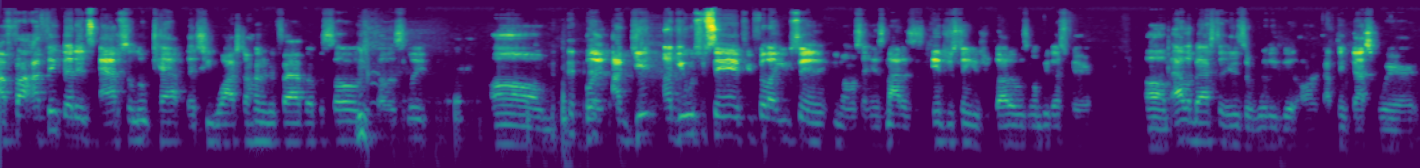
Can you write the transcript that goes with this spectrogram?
I fi- I think that it's absolute cap that she watched 105 episodes and fell asleep. Um, but I get I get what you're saying. If you feel like you're saying, you know, what I'm saying it's not as interesting as you thought it was going to be. That's fair. Um, Alabasta is a really good arc. I think that's where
